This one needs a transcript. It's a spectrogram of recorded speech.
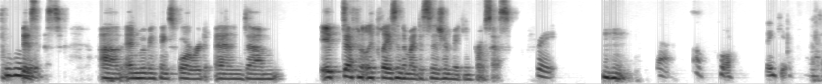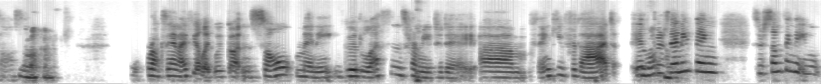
the mm-hmm. business um, and moving things forward. And um, it definitely plays into my decision making process. Great. Mm-hmm. Yeah. Oh, cool. Thank you. That's awesome. You're welcome. Roxanne, I feel like we've gotten so many good lessons from you today. Um, thank you for that. If there's anything, is there something that you,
